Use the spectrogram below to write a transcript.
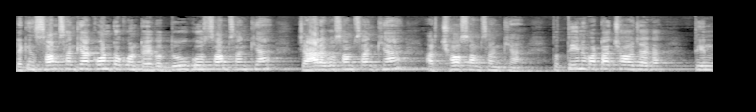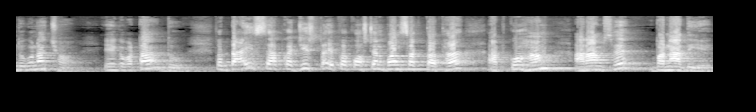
लेकिन सम संख्या कौन तो कौन तो एगो दो गो सम संख्या चार गो सम संख्या और छः सम संख्या तो तीन बटा छः हो जाएगा। तीन दुगुना छः एक बटा दो। तो डाइस से आपका जिस टाइप का क्वेश्चन बन सकता था, आपको हम आराम से बना दिए।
